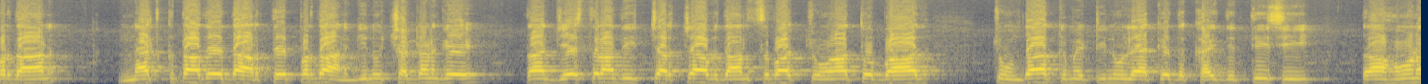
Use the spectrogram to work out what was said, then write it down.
ਪ੍ਰਧਾਨ ਨੈਤਿਕਤਾ ਦੇ ਆਧਾਰ ਤੇ ਪ੍ਰਧਾਨਗੀ ਨੂੰ ਛੱਡਣਗੇ? ਤਾਂ ਜਿਸ ਤਰ੍ਹਾਂ ਦੀ ਚਰਚਾ ਵਿਧਾਨ ਸਭਾ ਚੋਣਾਂ ਤੋਂ ਬਾਅਦ ਝੁੰਦਾ ਕਮੇਟੀ ਨੂੰ ਲੈ ਕੇ ਦਿਖਾਈ ਦਿੱਤੀ ਸੀ, ਤਾਂ ਹੁਣ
